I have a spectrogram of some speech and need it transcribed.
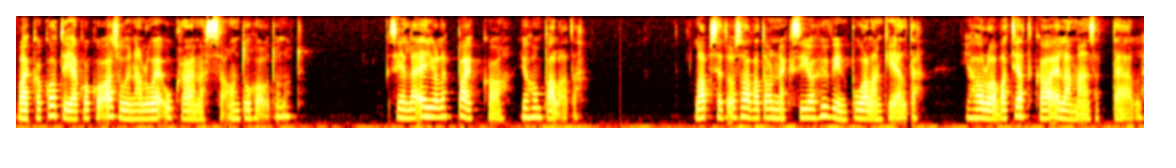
vaikka koti ja koko asuinalue Ukrainassa on tuhoutunut. Siellä ei ole paikkaa, johon palata. Lapset osaavat onneksi jo hyvin puolan kieltä ja haluavat jatkaa elämäänsä täällä.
